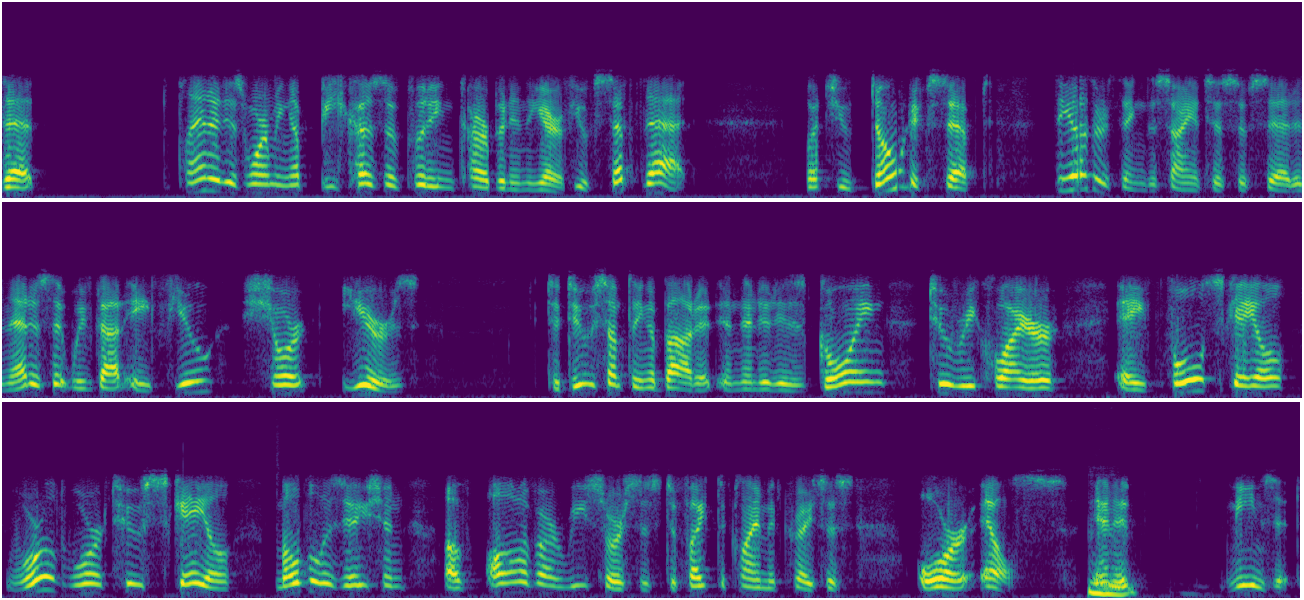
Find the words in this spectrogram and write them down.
that the planet is warming up because of putting carbon in the air, if you accept that, but you don't accept the other thing the scientists have said, and that is that we've got a few short years to do something about it, and then it is going to require a full scale, World War II scale mobilization of all of our resources to fight the climate crisis or else. Mm-hmm. And it means it.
